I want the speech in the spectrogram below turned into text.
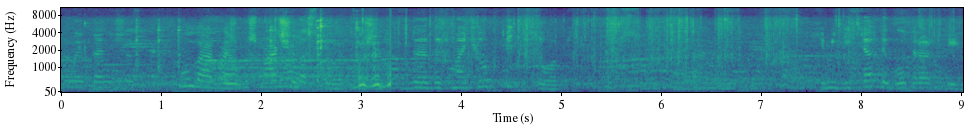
Круглые-то они сейчас Ну ладно, башмачок. Вы же Да, Башмачок 500. 70-й год рождения.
